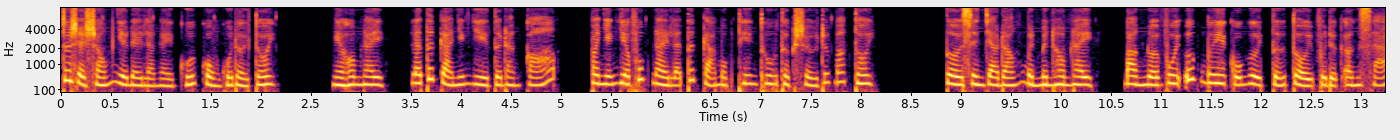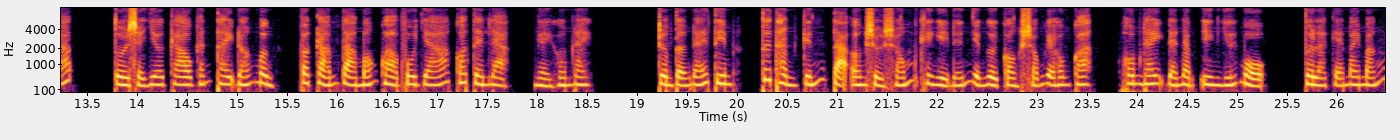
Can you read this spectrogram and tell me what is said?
tôi sẽ sống như đây là ngày cuối cùng của đời tôi. Ngày hôm nay là tất cả những gì tôi đang có và những giờ phút này là tất cả một thiên thu thực sự trước mắt tôi. Tôi xin chào đón bình minh hôm nay bằng nỗi vui ước mi của người tử tội vừa được ân xá. Tôi sẽ giơ cao cánh tay đón mừng và cảm tạ món quà vô giá có tên là ngày hôm nay. Trong tận đáy tim, tôi thành kính tạ ơn sự sống khi nghĩ đến những người còn sống ngày hôm qua, hôm nay đã nằm yên dưới mộ. Tôi là kẻ may mắn,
